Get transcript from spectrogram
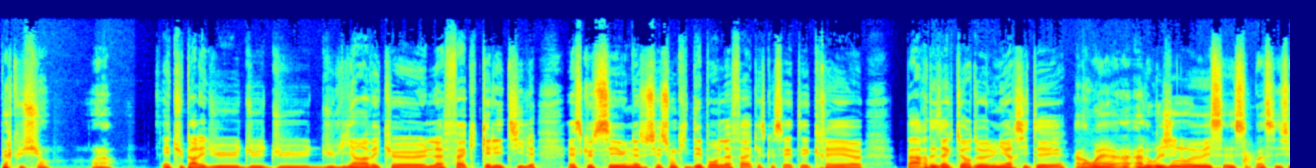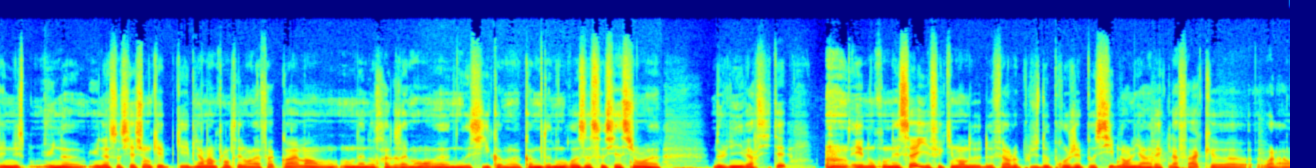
percussion, voilà. Et tu parlais du, du, du, du lien avec euh, la fac. Quel est-il? Est-ce que c'est une association qui dépend de la fac? Est-ce que ça a été créé euh, par des acteurs de l'université? Alors ouais, à, à l'origine, oui, oui, c'est ouais, une, une, une association qui est, qui est bien implantée dans la fac quand même. hein. On, on a notre agrément, euh, nous aussi, comme, comme de nombreuses associations de l'université. Et donc on essaye effectivement de, faire le plus de projets possible en lien avec la fac. Euh, voilà,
